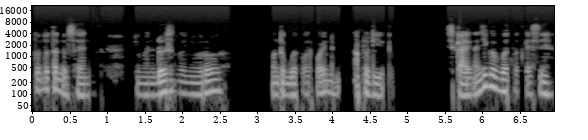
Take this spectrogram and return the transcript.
tuntutan dosen di mana dosen gue nyuruh untuk buat powerpoint dan upload di youtube. Sekalian aja gue buat podcastnya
